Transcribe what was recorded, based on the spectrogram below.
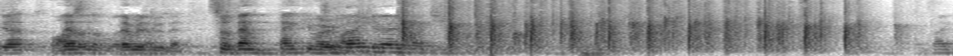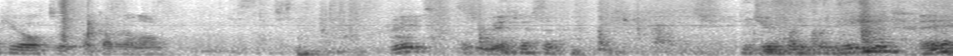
yeah, they them with they will do that. So then, thank you very So much. thank you very much. You for the coordination. Yeah.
